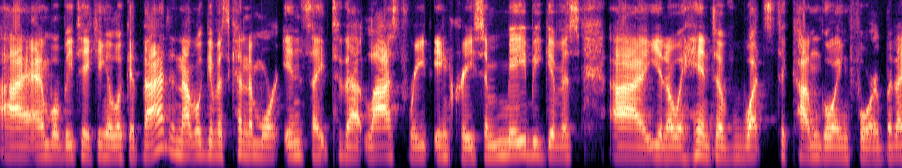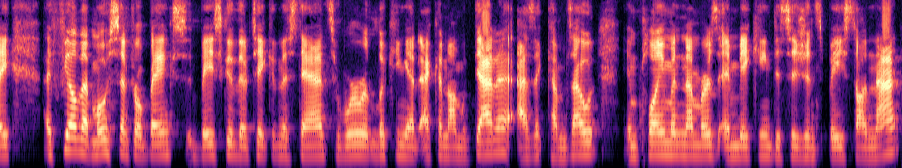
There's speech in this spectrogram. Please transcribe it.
uh, and we'll be taking a look at that and that will give us kind of more insight to that last rate increase and maybe give us uh, you know a hint of what's to come going forward but i i feel that most central banks basically basically they're taking the stance we're looking at economic data as it comes out, employment numbers, and making decisions based on that.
